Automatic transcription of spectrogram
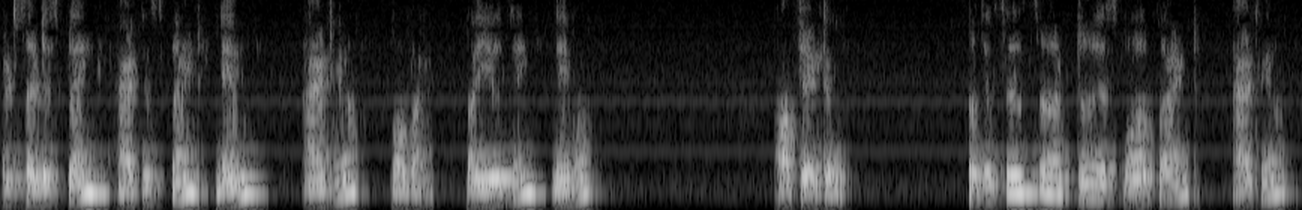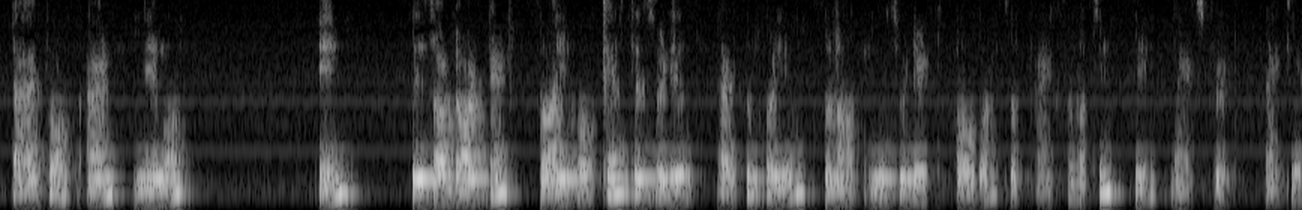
it's a display at this point name and here mobile by using name of operator so this is uh, to a small point at here type of and name of in C#.NET. So I hope guys this video is helpful for you. So now in this video it's over. So thanks for watching. See you next video. Thank you.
